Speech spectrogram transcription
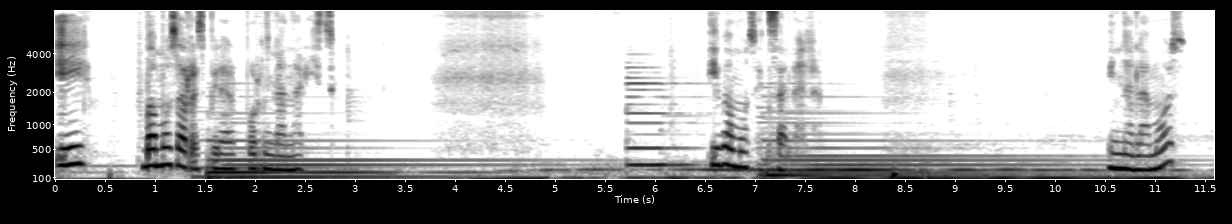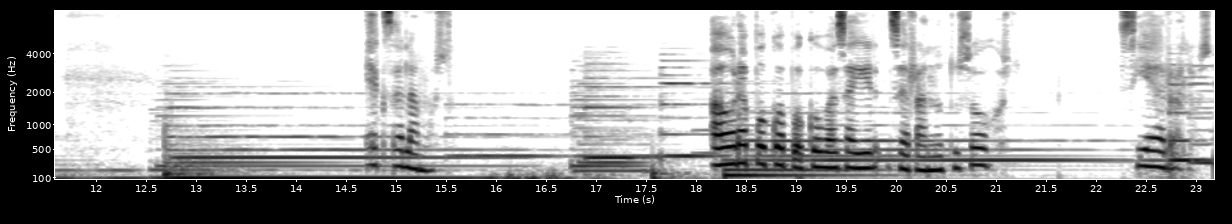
y vamos a respirar por la nariz. Y vamos a exhalar. Inhalamos. Exhalamos. Ahora poco a poco vas a ir cerrando tus ojos. Ciérralos.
